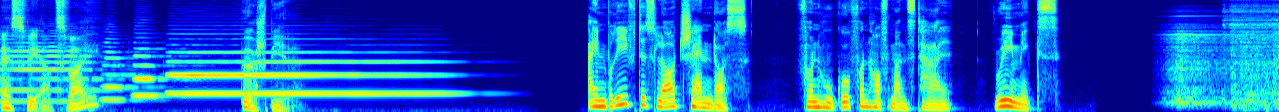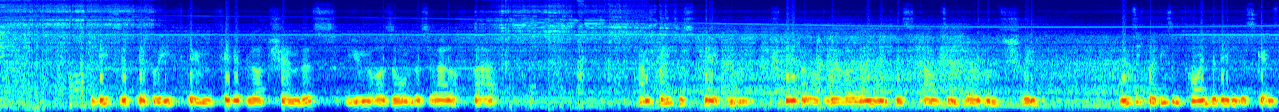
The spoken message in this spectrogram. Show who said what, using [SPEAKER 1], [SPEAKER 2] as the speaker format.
[SPEAKER 1] SWR 2 Hörspiel
[SPEAKER 2] Ein Brief des Lord Chandos von Hugo von Hoffmannsthal. Remix.
[SPEAKER 3] Dies ist der Brief, den Philip Lord Chandos, jüngerer Sohn des Earl of Bath, an Francis Bacon, später Lord Verulam und Viscount St. Albans schrieb, um sich bei diesem Freunde wegen des gänzlichen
